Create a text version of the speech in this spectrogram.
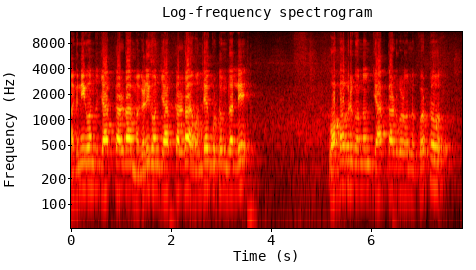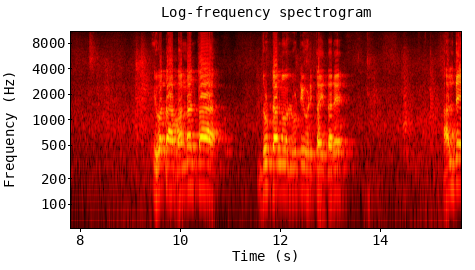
ಮಗನಿಗೊಂದು ಜಾಬ್ ಕಾರ್ಡ, ಮಗಳಿಗೊಂದು ಜಾಬ್ ಕಾರ್ಡ, ಒಂದೇ ಕುಟುಂಬದಲ್ಲಿ ಒಬ್ಬೊಬ್ರಿಗೊಂದೊಂದು ಜಾಬ್ ಕಾರ್ಡ್ಗಳನ್ನು ಕೊಟ್ಟು ಇವತ್ತು ಬಂದಂಥ ದುಡ್ಡನ್ನು ಲೂಟಿ ಹೊಡಿತಾ ಇದ್ದಾರೆ. ಅಲ್ಲದೆ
